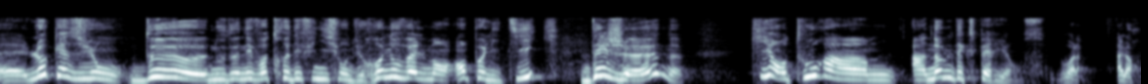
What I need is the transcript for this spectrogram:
Euh, L'occasion de nous donner votre définition du renouvellement en politique des jeunes qui entourent un, un homme d'expérience. Voilà. Alors,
